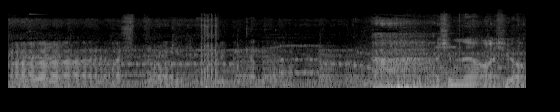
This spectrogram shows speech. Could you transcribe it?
아. 아쉽지만 우리 끊겼네요. 아 아쉽네요 아쉬워.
